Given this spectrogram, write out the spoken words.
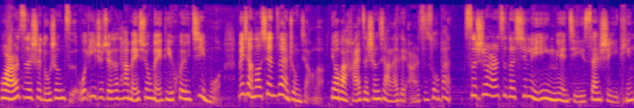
我儿子是独生子，我一直觉得他没兄没弟会寂寞，没想到现在中奖了，要把孩子生下来给儿子作伴。”此时儿子的心理阴影面积三室一厅，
